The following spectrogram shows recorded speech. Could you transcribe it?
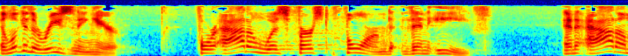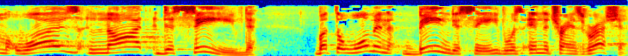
And look at the reasoning here. For Adam was first formed, then Eve. And Adam was not deceived, but the woman being deceived was in the transgression.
